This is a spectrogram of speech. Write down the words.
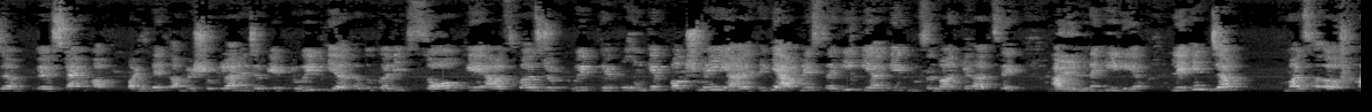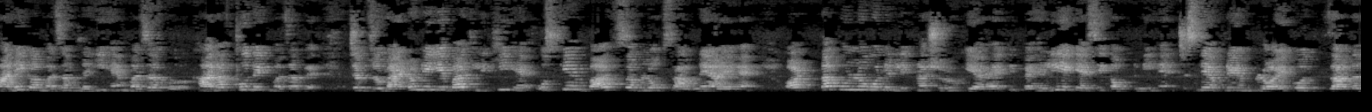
जब इस टाइम अब पंडित अमित शुक्ला ने जब ये ट्वीट किया था तो करीब सौ के आसपास जो ट्वीट थे वो उनके पक्ष में ही आए थे कि आपने सही किया कि एक मुसलमान के हाथ से आपने नहीं, नहीं लिया। लेकिन जब खाने का मज़हब नहीं है, मज़हब खाना खुद एक मज़हब है। जब जोमेटो ने ये बात लिखी है, उसके बाद सब लोग सामने आए हैं और तब उन लोगों ने लिखना शुरू किया है कि पहली एक ऐसी कंपनी है जिसने अपने एम्प्लॉय को ज़्यादा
